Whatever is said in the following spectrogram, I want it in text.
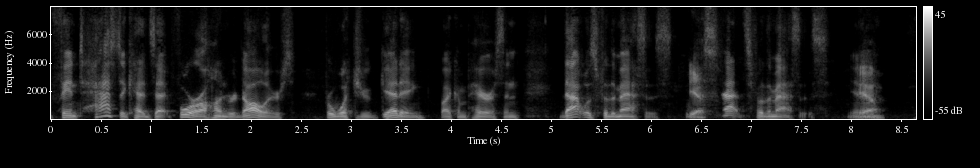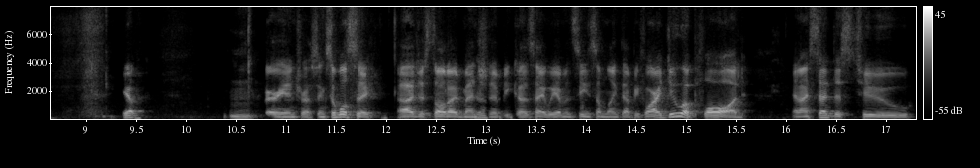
fantastic headset for a hundred dollars for what you're getting by comparison. That was for the masses. Yes. That's for the masses. you know? Yeah. Yep. Mm. Very interesting. So we'll see. I just thought I'd mention it because hey, we haven't seen something like that before. I do applaud, and I said this to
